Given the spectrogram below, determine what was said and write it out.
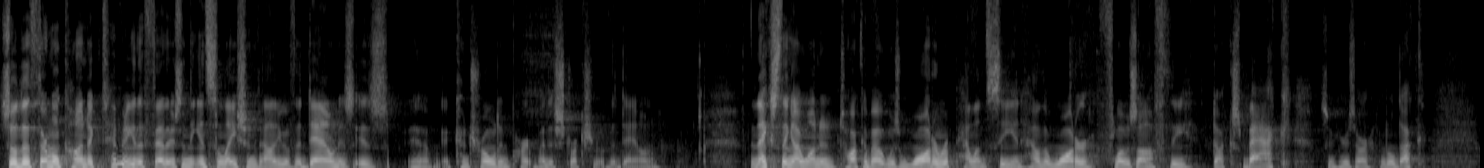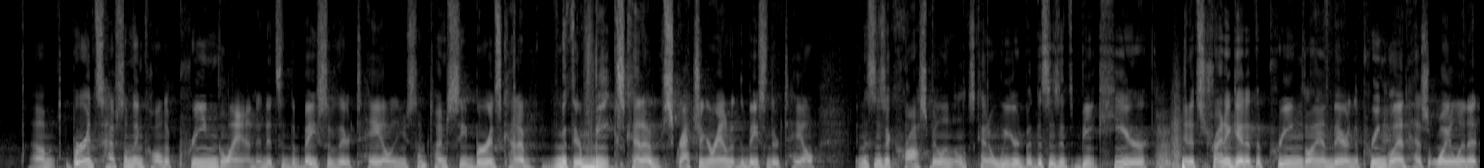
So the thermal conductivity of the feathers and the insulation value of the down is, is uh, controlled in part by the structure of the down. The next thing I wanted to talk about was water repellency and how the water flows off the duck's back. So here's our little duck. Um, birds have something called a preen gland, and it's at the base of their tail. And you sometimes see birds kind of with their beaks kind of scratching around at the base of their tail. And this is a crossbill, and it looks kind of weird, but this is its beak here, and it's trying to get at the preen gland there. And the preen gland has oil in it,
